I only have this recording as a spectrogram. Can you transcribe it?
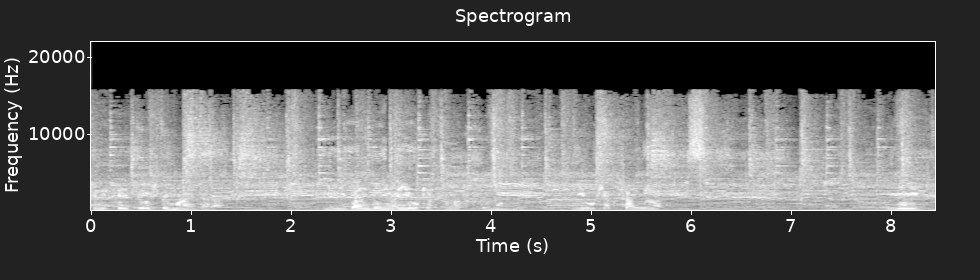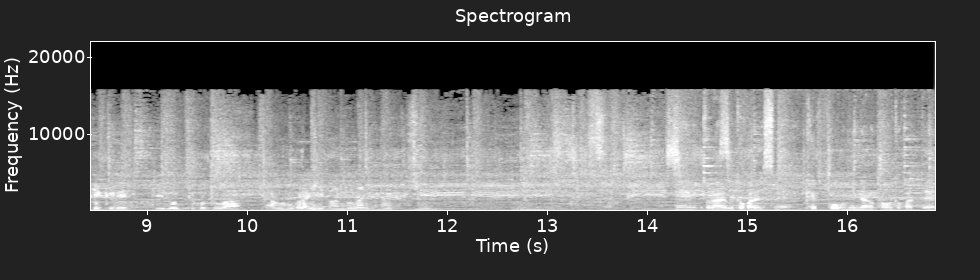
緒に成長してもらえたらいいバンドにはいいお客さんがつくと思うんでいいお客さんが見に来てくれてるってことは多分僕らいいバンドなんじゃないですかね。えーとライブとかですね結構みんなの顔とかって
